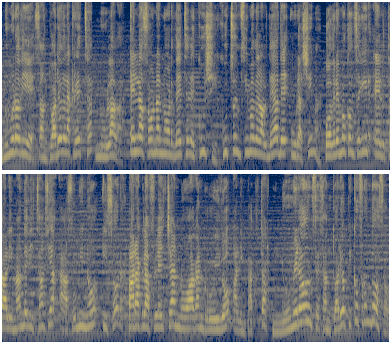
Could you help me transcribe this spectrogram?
Número 10. Santuario de la Cresta Nulada, en la zona nordeste de Kushi, justo encima de la aldea de Urashima. Podremos conseguir el talismán de distancia Azumi no Izora, para que las flechas no hagan ruido al impactar. Número 11. Santuario Pico Frondoso,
